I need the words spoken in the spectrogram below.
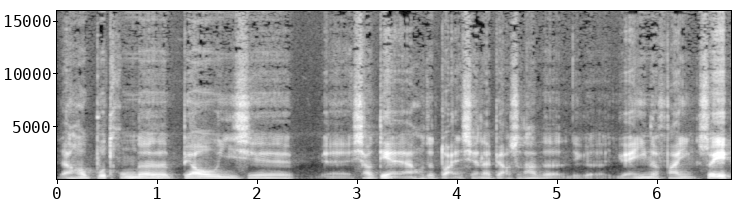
然后不同的标一些呃小点啊或者短弦来表示它的那个元音的发音。所以，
